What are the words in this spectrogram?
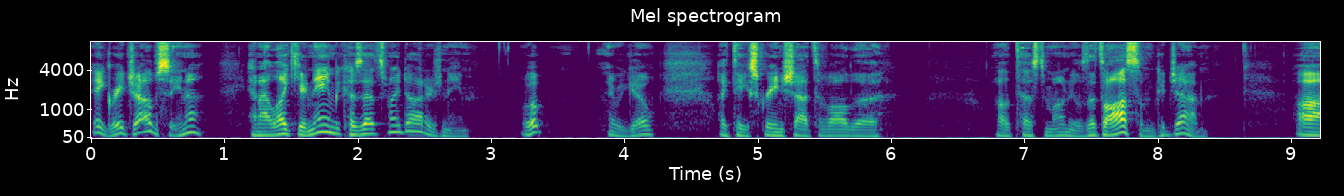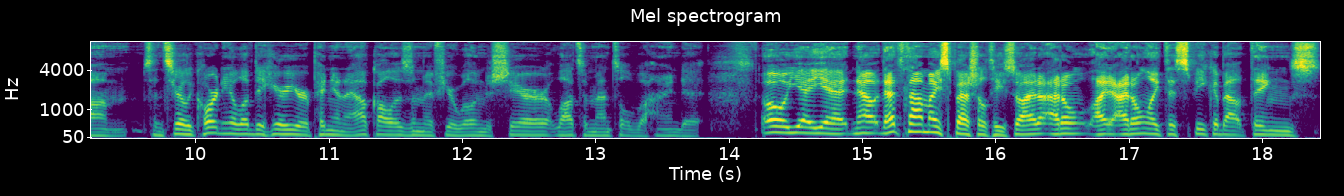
Hey, great job, Cena. And I like your name because that's my daughter's name. Whoop. There we go like take screenshots of all the all the testimonials. That's awesome. Good job. Um, sincerely, Courtney, I'd love to hear your opinion on alcoholism if you're willing to share. Lots of mental behind it. Oh yeah, yeah. Now that's not my specialty, so I, I don't I, I don't like to speak about things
